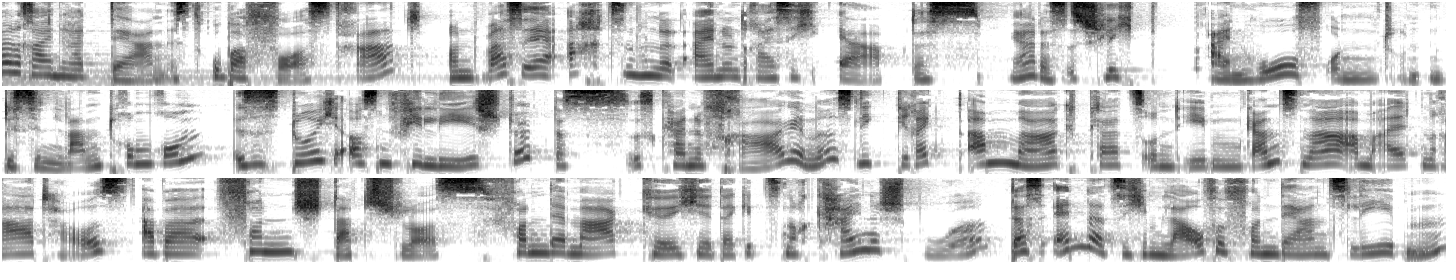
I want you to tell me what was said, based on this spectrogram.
Karl Reinhard Dern ist Oberforstrat und was er 1831 erbt, das, ja, das ist schlicht ein Hof und, und ein bisschen Land drumrum. Es ist durchaus ein Filetstück, das ist keine Frage. Ne? Es liegt direkt am Marktplatz und eben ganz nah am alten Rathaus. Aber von Stadtschloss, von der Marktkirche, da gibt's noch keine Spur. Das ändert sich im Laufe von Derns Leben.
